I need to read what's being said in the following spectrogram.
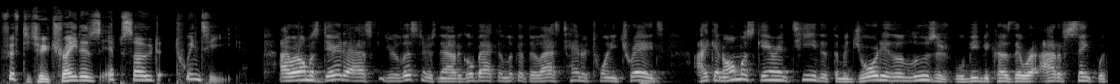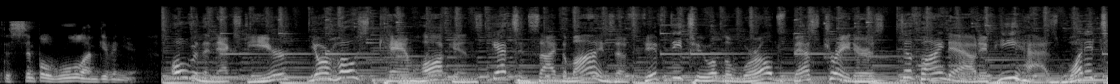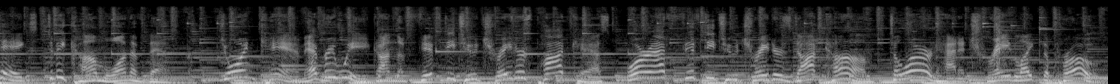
52 Traders, episode 20. I would almost dare to ask your listeners now to go back and look at their last 10 or 20 trades. I can almost guarantee that the majority of the losers will be because they were out of sync with this simple rule I'm giving you. Over the next year, your host, Cam Hawkins, gets inside the minds of 52 of the world's best traders to find out if he has what it takes to become one of them. Join Cam every week on the 52 Traders podcast or at 52traders.com to learn how to trade like the pros.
